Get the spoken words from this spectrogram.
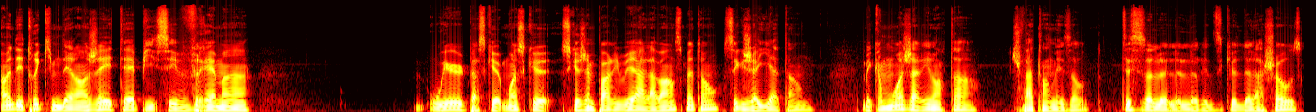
un des trucs qui me dérangeait était, puis c'est vraiment weird parce que moi, ce que, ce que j'aime pas arriver à l'avance, mettons, c'est que j'aille attendre. Mais comme moi, j'arrive en retard, je fais attendre les autres. Tu sais, c'est ça le, le- le ridicule de la chose.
